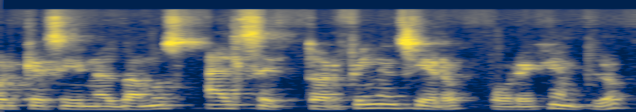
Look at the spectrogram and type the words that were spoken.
Porque si nos vamos al sector financiero, por ejemplo,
